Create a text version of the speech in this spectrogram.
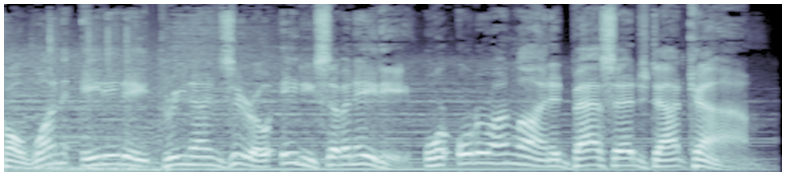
Call 1 888 390 8780 or order online at bassedge.com.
